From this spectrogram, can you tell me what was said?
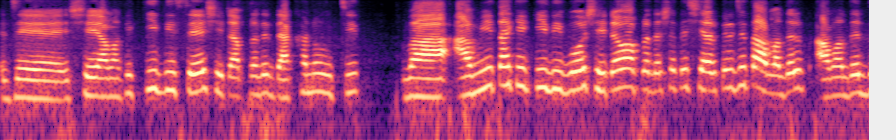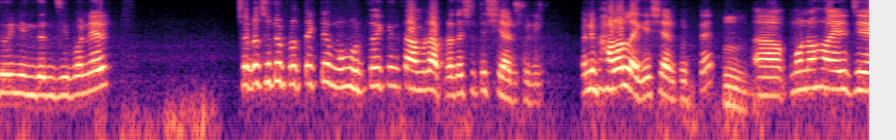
যে সে আমাকে কি দিছে সেটা আপনাদের দেখানো উচিত, বা আমি তাকে কি দিব সেটাও আপনাদের সাথে শেয়ার করি যেটা আমাদের আমাদের দৈনন্দিন জীবনের ছোট ছোট প্রত্যেকটা মুহূর্তই কিন্তু আমরা আপনাদের সাথে শেয়ার করি। মানে ভালো লাগে শেয়ার করতে। আহ, মনে হয় যে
